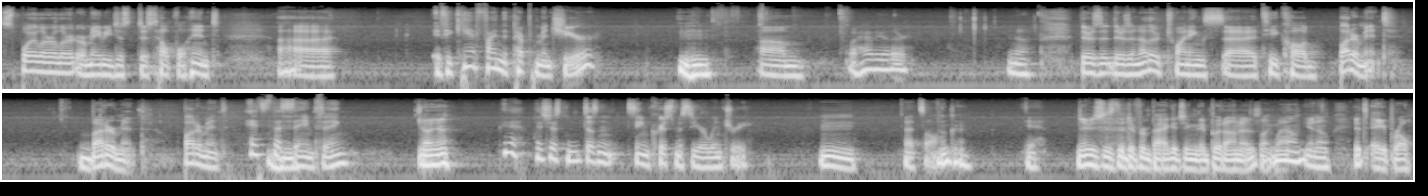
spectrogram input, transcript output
spoiler alert, or maybe just just helpful hint. Uh, if you can't find the peppermint cheer, um, do I have the other? No, there's a, there's another Twinings uh, tea called buttermint. Buttermint. Buttermint. It's the same thing. Oh yeah. Yeah, it just doesn't seem Christmassy or wintry. Hmm. That's all. Okay. Yeah. Maybe it's just the different packaging they put on it. It's like, well, you know, it's April,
